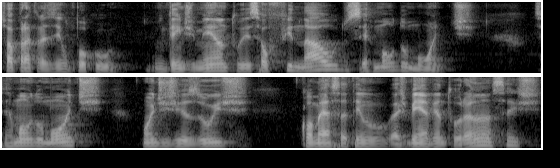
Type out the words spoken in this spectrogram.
Só para trazer um pouco o entendimento, esse é o final do Sermão do Monte. Sermão do Monte, onde Jesus começa a ter as bem-aventuranças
